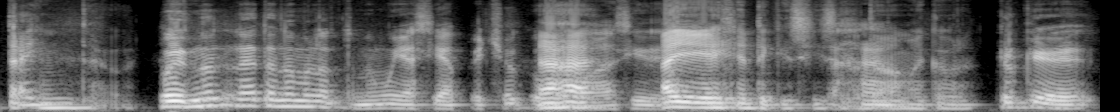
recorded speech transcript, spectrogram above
30, güey. Pues no, neta no me lo tomé muy así a pecho, como Ajá. así de. Hay, hay gente que sí se lo Ajá. toma muy cabrón. Creo que,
